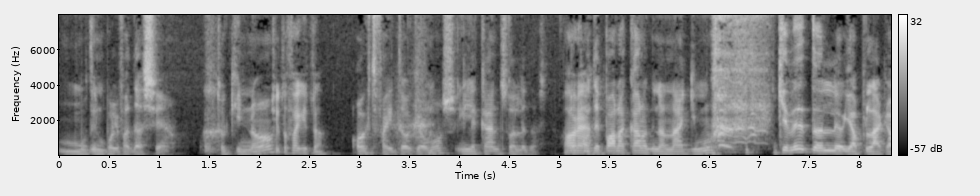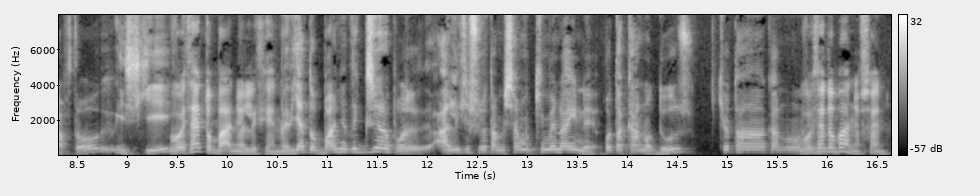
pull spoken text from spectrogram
μου δίνουν πολύ φαντασία. Το κοινό, Και το φαγητό. όχι το φαγητό κι όμως, η λεκάνη της τουαλέτας. Ωραία. Όποτε πάω να κάνω την ανάγκη μου και δεν το λέω για πλάκα αυτό, ισχύει. Βοηθάει το μπάνιο, αλήθεια είναι. Παιδιά, το μπάνιο δεν ξέρω πώς. Αλήθεια σου λέω, τα μισά μου κείμενα είναι όταν κάνω ντουζ και όταν κάνω. Βοηθάει το μπάνιο, αυτό είναι.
